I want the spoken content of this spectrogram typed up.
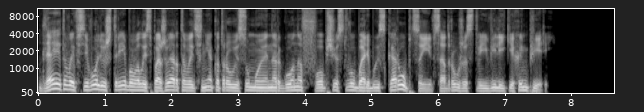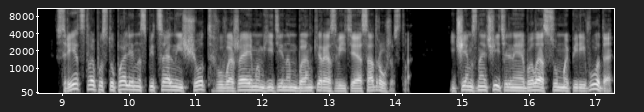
Для этого всего лишь требовалось пожертвовать некоторую сумму энергонов обществу борьбы с коррупцией в Содружестве Великих Империй. Средства поступали на специальный счет в уважаемом Едином банке развития Содружества. И чем значительнее была сумма перевода,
